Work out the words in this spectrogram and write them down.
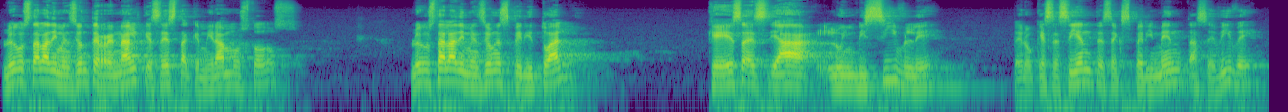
Luego está la dimensión terrenal, que es esta que miramos todos. Luego está la dimensión espiritual, que esa es ya lo invisible, pero que se siente, se experimenta, se vive.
